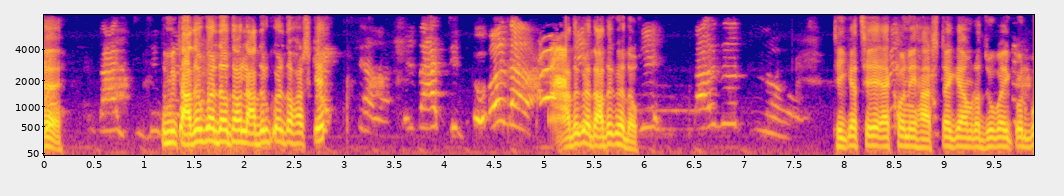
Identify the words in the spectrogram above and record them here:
হ্যাঁ। তুমি আদর করে দাও তাহলে আদর করে দাও হাঁসকে। আদর করে দাও। আদর করে দাও। ঠিক আছে এখন এই হাঁসটাকে আমরা জবাই করব।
